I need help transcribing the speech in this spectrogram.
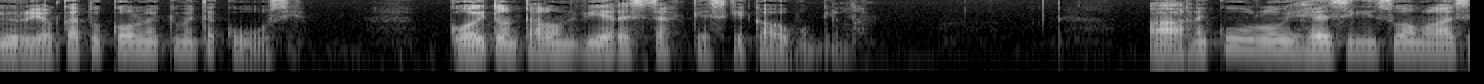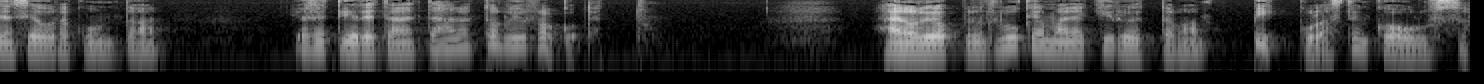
Yrjön katu 36, Koiton talon vieressä keskikaupungilla. Arne kuului Helsingin suomalaiseen seurakuntaan, ja se tiedetään, että hänet oli rokotettu. Hän oli oppinut lukemaan ja kirjoittamaan pikkulasten koulussa,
